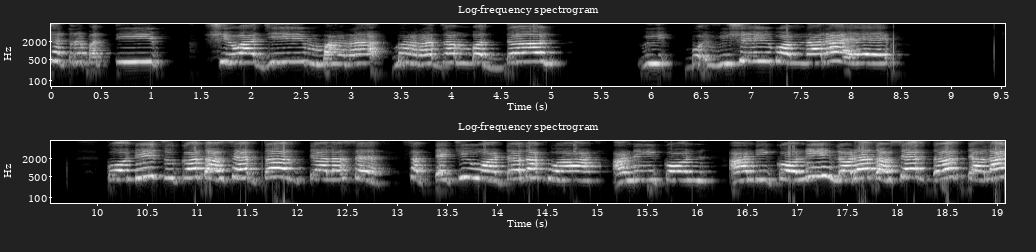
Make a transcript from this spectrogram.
छत्रपती शिवाजी महारा महाराजांबद्दल विषयी बोलणार आहे. कोणी चुकत असेल तर त्याला सत्तेची वाट दाखवा. आणि कोण आणि कोणी लढत असेल तर त्याला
